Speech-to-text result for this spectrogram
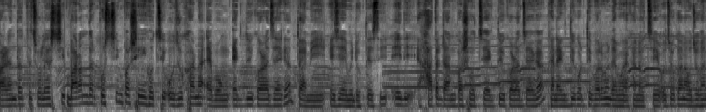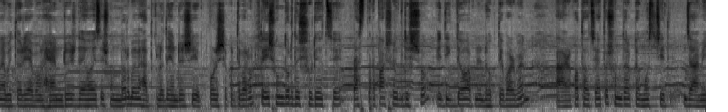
বারান্দাতে চলে আসছি। বারান্দার পশ্চিম পাশেই হচ্ছে অজুখানা এবং এক দুই করার জায়গা। তো আমি এই যে আমি ঢুকতেছি, এই হাতের ডান পাশে হচ্ছে এক দুই করার জায়গা। এখানে এক দুই করতে পারবেন এবং এখানে হচ্ছে অজুখানা, অজুখানার ভিতরে এবং হ্যান্ড ওয়াশ দেওয়া হয়েছে সুন্দরভাবে, হাতগুলো দিয়ে হ্যান্ড ওয়াশ পরিষ্কার করতে পারবেন। তো এই সুন্দর দৃশ্যটি হচ্ছে রাস্তার পাশের দৃশ্য, এদিক দিয়েও আপনি ঢুকতে পারবেন। আর কথা হচ্ছে এত সুন্দর একটা মসজিদ যা আমি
